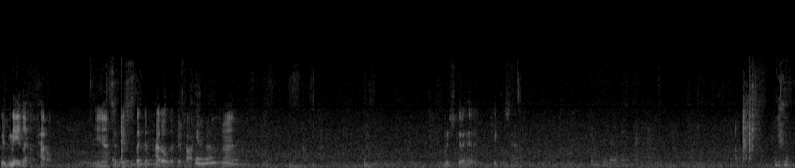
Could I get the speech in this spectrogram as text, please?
We've made like a petal. You know, so this is like the petal that they're talking about. Mm-hmm. Right? We'll just go ahead and take this out.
